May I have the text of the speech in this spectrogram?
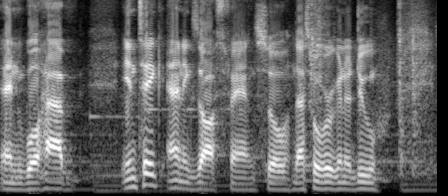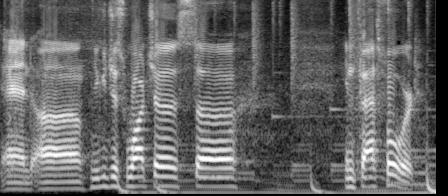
And we'll have intake and exhaust fans, so that's what we're going to do. And uh, you can just watch us uh, in fast forward.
